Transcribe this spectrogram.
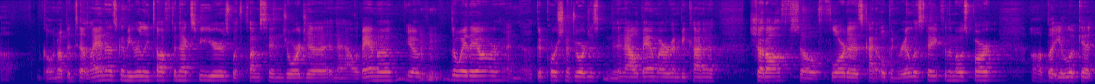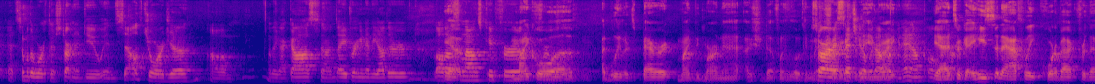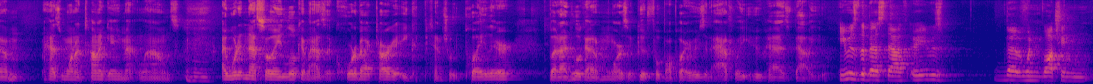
uh, going up into Atlanta is going to be really tough the next few years with Clemson, Georgia, and then Alabama. You know the way they are, and a good portion of Georgia and Alabama are going to be kind of shut off. So Florida is kind of open real estate for the most part. Uh, but you look at, at some of the work they're starting to do in South Georgia. Um, they got Goss. Are they bringing in the other Loudhouse Yeah, Lounge kid for Michael, for- uh, I believe it's Barrett, might be Barnett. I should definitely look and Sorry, sure I set you up without right. looking in. I'm pulling Yeah, it it's okay. He's an athlete quarterback for them. Has won a ton of game at Lowndes. Mm-hmm. I wouldn't necessarily look him as a quarterback target. He could potentially play there, but I'd look at him more as a good football player who's an athlete who has value. He was the best athlete. He was the when watching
